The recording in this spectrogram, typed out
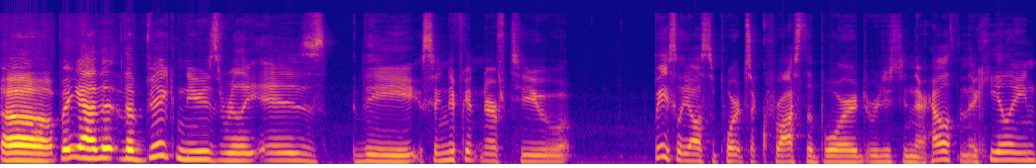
Uh, but yeah, the the big news really is the significant nerf to basically all supports across the board, reducing their health and their healing,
